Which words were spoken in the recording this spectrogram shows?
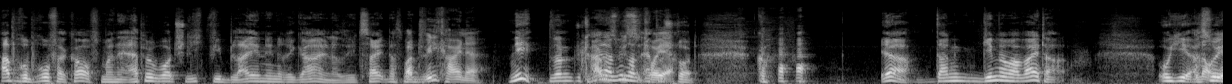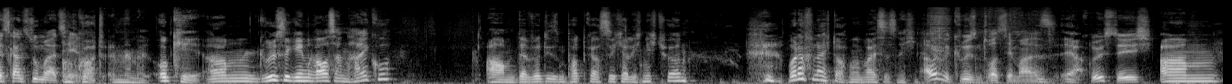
Apropos verkauft, meine Apple Watch liegt wie Blei in den Regalen. Also die Zeiten, dass man Was will keiner? Nee, so ein, keiner will so einen. Apple-Schrott. ja, dann gehen wir mal weiter. Oh je, Genau, achso, jetzt kannst du mal Oh erzählen. Gott, im Himmel. Okay, ähm, Grüße gehen raus an Heiko. Ähm, der wird diesen Podcast sicherlich nicht hören. Oder vielleicht doch, man weiß es nicht. Aber wir grüßen trotzdem mal. Ja. Grüß dich. Ähm,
